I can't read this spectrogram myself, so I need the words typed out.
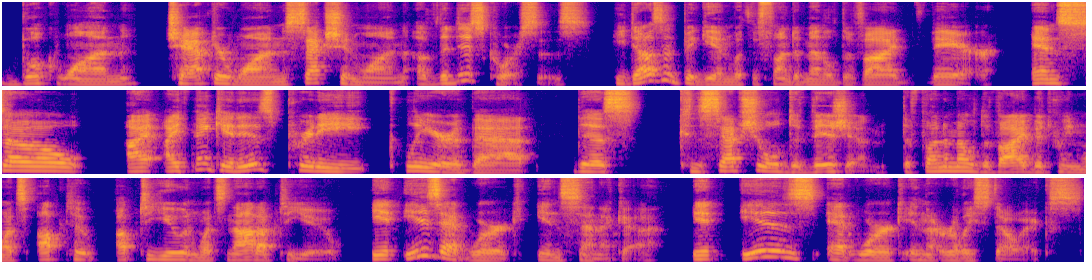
book 1, chapter 1, section 1 of the discourses. He doesn't begin with the fundamental divide there. And so I, I think it is pretty clear that this conceptual division, the fundamental divide between what's up to up to you and what's not up to you, it is at work in Seneca. It is at work in the early Stoics.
